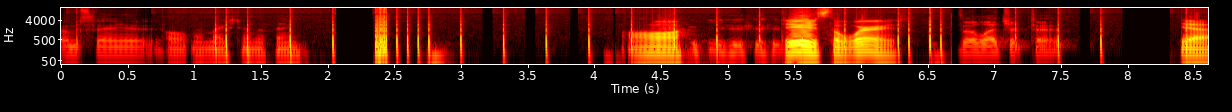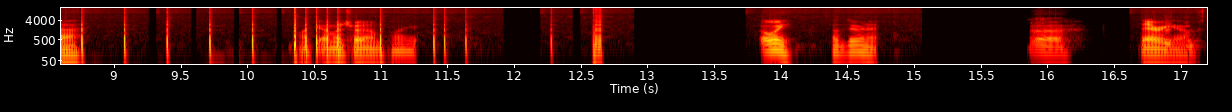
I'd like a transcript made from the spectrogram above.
I'm saying it. oh my mic's doing the thing oh dude it's the worst the electric type. yeah okay i'm gonna try to unplug it oh wait it's not doing it Uh, there we push go comes-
